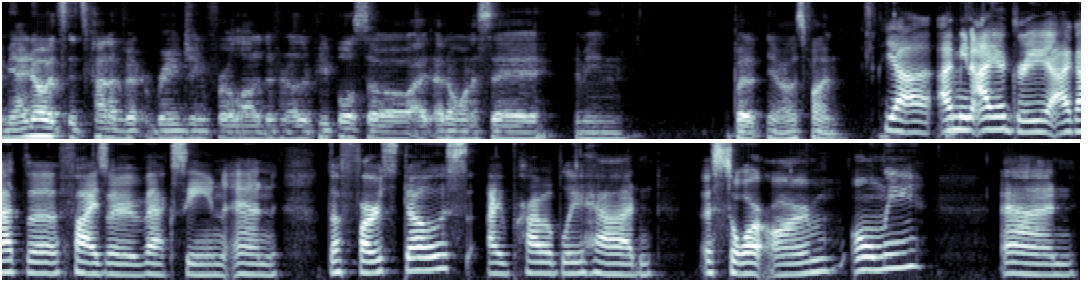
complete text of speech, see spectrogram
I mean, I know it's, it's kind of ranging for a lot of different other people. So I, I don't want to say, I mean, but, you know, it's fine. Yeah, I mean, I agree. I got the Pfizer vaccine, and the first dose, I probably had a sore arm only. And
